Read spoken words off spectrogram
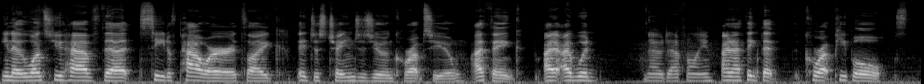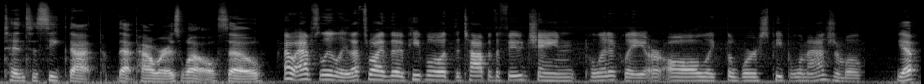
you know, once you have that seat of power, it's like it just changes you and corrupts you. I think I, I would, No, definitely. and I think that corrupt people tend to seek that that power as well. So Oh, absolutely. That's why the people at the top of the food chain politically are all like the worst people imaginable. yep,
